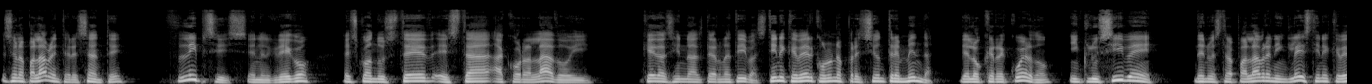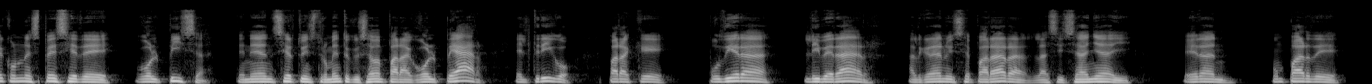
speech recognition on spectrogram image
Es una palabra interesante. Flipsis en el griego es cuando usted está acorralado y queda sin alternativas. Tiene que ver con una presión tremenda. De lo que recuerdo, inclusive de nuestra palabra en inglés, tiene que ver con una especie de golpiza. Tenían cierto instrumento que usaban para golpear el trigo, para que pudiera liberar al grano y separara la cizaña y eran un par de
